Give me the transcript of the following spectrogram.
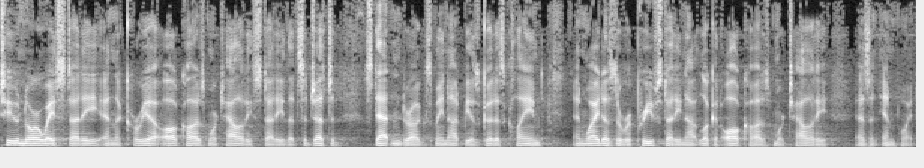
2 Norway study and the Korea all cause mortality study that suggested statin drugs may not be as good as claimed? And why does the Reprieve study not look at all cause mortality as an endpoint?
